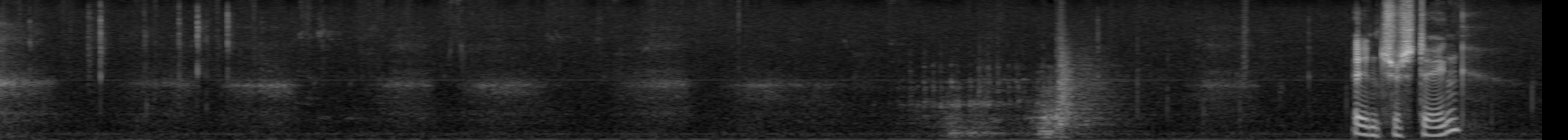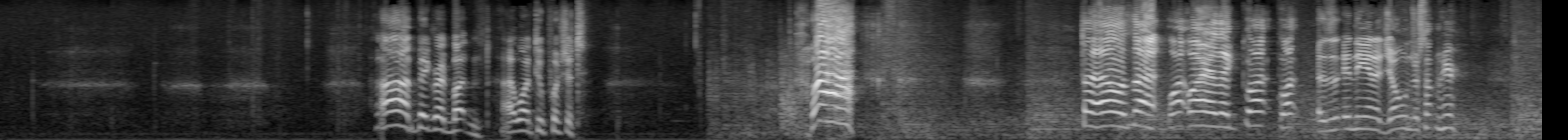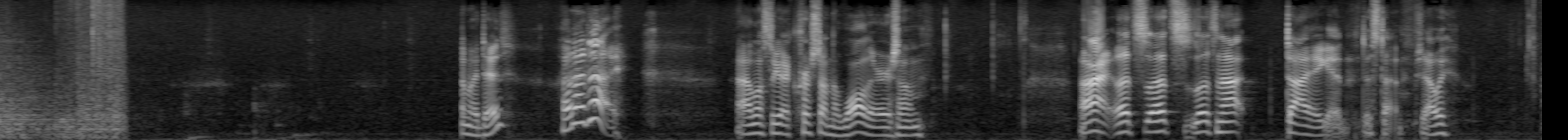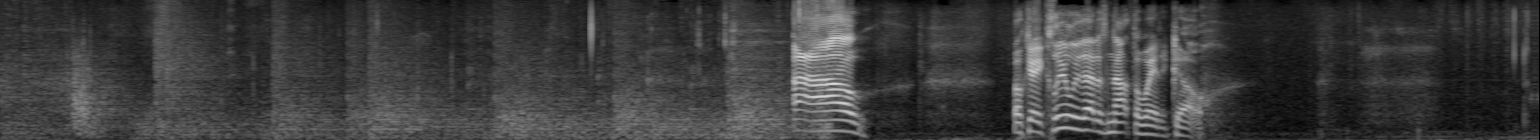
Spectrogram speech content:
Interesting. Ah, big red button. I want to push it. Ah! The hell is that? Why, why are they? What? What? Is it Indiana Jones or something here? Am I dead? How did I die? I must have got crushed on the wall there or something. All right, let's let's let's not die again this time, shall we? Ow! Okay, clearly that is not the way to go.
